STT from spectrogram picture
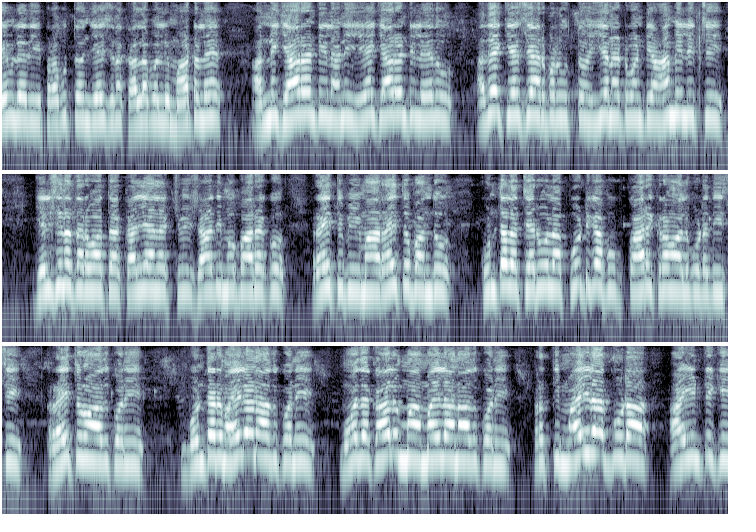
ఏం లేదు. ఈ ప్రభుత్వం చేసిన కళ్ళబల్లి మాటలే. అన్ని గ్యారంటీలు అని ఏ గ్యారంటీ లేదు. అదే కేసీఆర్ ప్రభుత్వం ఇయ్యనటువంటి హామీలు ఇచ్చి గెలిచిన తర్వాత కళ్యాణ లక్ష్మి షాది ముబారక్ రైతు బీమా రైతు బంధు కుంటల చెరువుల పూటికపు కార్యక్రమాలు కూడా తీసి రైతును ఆదుకొని ఒంటరి మహిళను ఆదుకొని మోదకాలు మా మహిళను ఆదుకొని ప్రతి మహిళకు కూడా ఆ ఇంటికి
